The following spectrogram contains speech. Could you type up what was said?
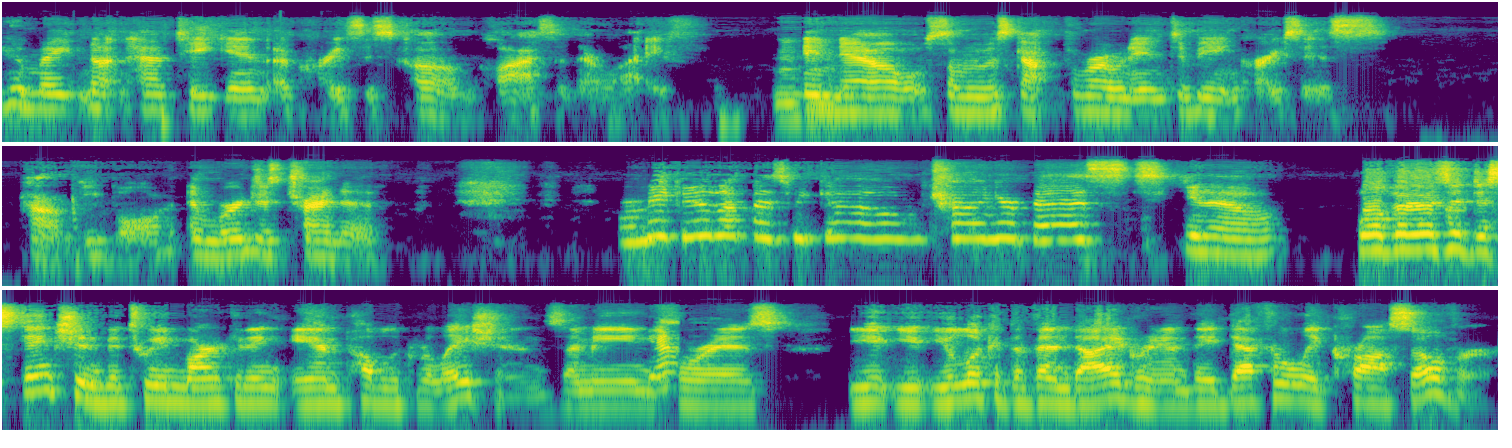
who might not have taken a crisis com class in their life, Mhm. and now some of us got thrown into being crisis com people, and we're just trying to. We're making it up as we go, trying our best, you know. Well, there is a distinction between marketing and public relations. I mean, Yeah. for as you, you, you look at the Venn diagram, they definitely cross over,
